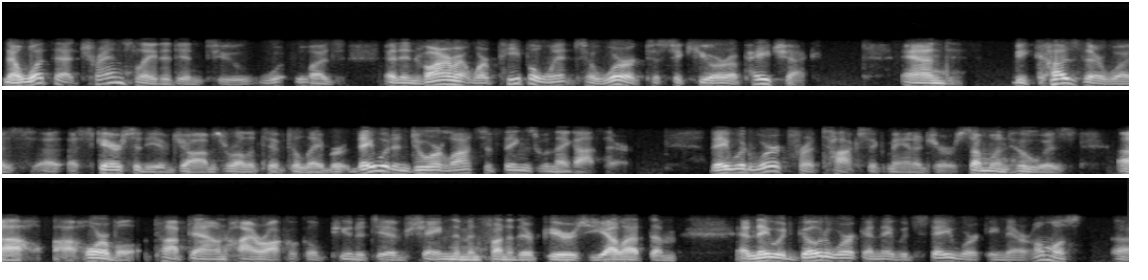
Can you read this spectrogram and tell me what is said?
now what that translated into w- was an environment where people went to work to secure a paycheck and because there was a, a scarcity of jobs relative to labor they would endure lots of things when they got there they would work for a toxic manager someone who was uh, uh, horrible top down hierarchical punitive shame them in front of their peers yell at them and they would go to work and they would stay working there almost uh,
